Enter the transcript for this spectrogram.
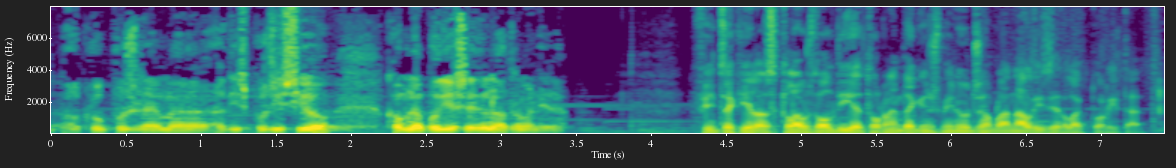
el club posarem a, a disposició, com no podia ser d'una altra manera. Fins aquí les claus del dia. Tornem d'aquí uns minuts amb l'anàlisi de l'actualitat.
